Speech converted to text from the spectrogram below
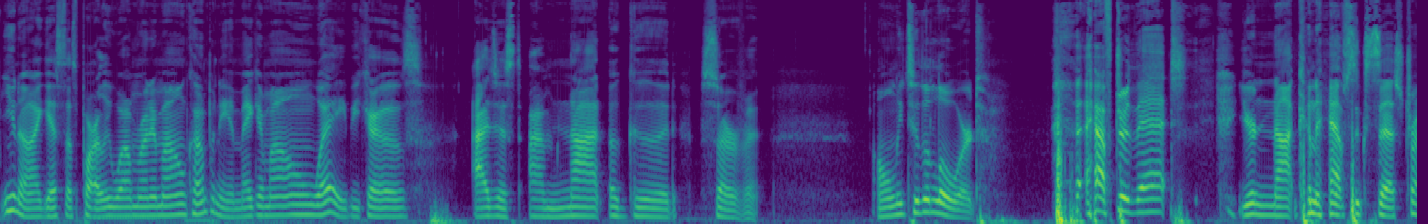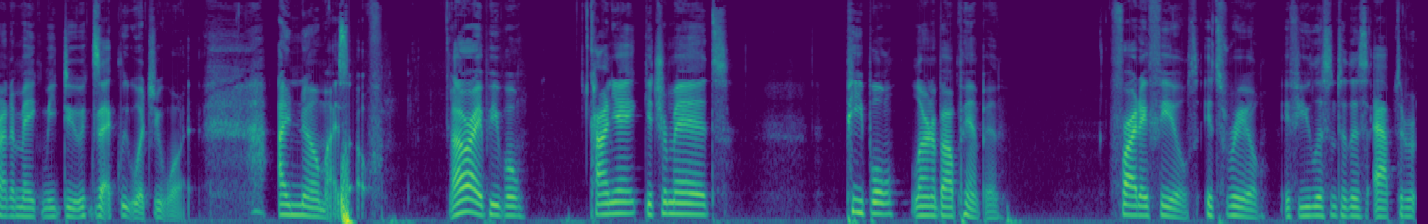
you know, I guess that's partly why I'm running my own company and making my own way because I just I'm not a good servant. Only to the Lord. After that, you're not going to have success trying to make me do exactly what you want. I know myself. All right, people. Kanye, get your meds. People, learn about pimping. Friday feels. It's real. If you listen to this app through,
